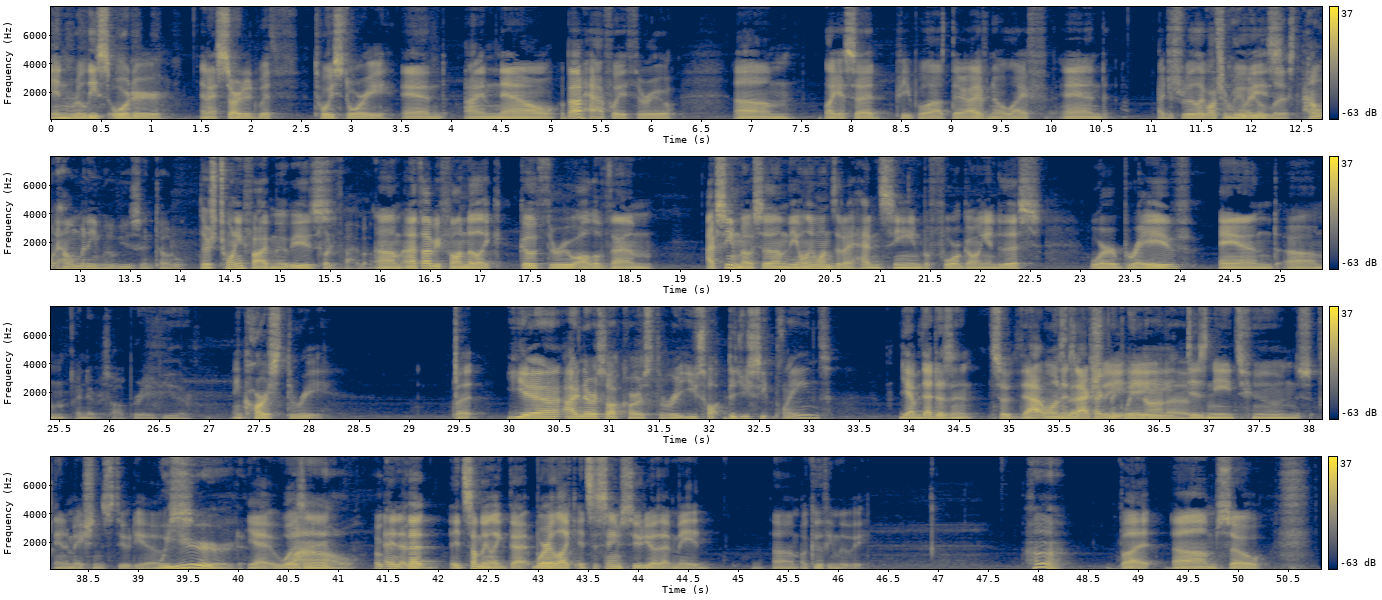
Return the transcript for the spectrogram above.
in release order, and I started with Toy Story, and I am now about halfway through. Um, like I said, people out there, I have no life, and I just really like watching movies. list. How how many movies in total? There's 25 movies. 25. Um, and I thought it'd be fun to like go through all of them. I've seen most of them. The only ones that I hadn't seen before going into this were Brave and um, I never saw Brave either. and Cars Three. But Yeah, I never saw Cars three. You saw? Did you see Planes? yeah, but that doesn't. So that one Is is, that actually a, a- Disney Toons animation studios. Weird. Yeah, it wasn't. Wow. Okay. And that it's something like that where like it's the same studio that made um, a Goofy movie. huh. But um, so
